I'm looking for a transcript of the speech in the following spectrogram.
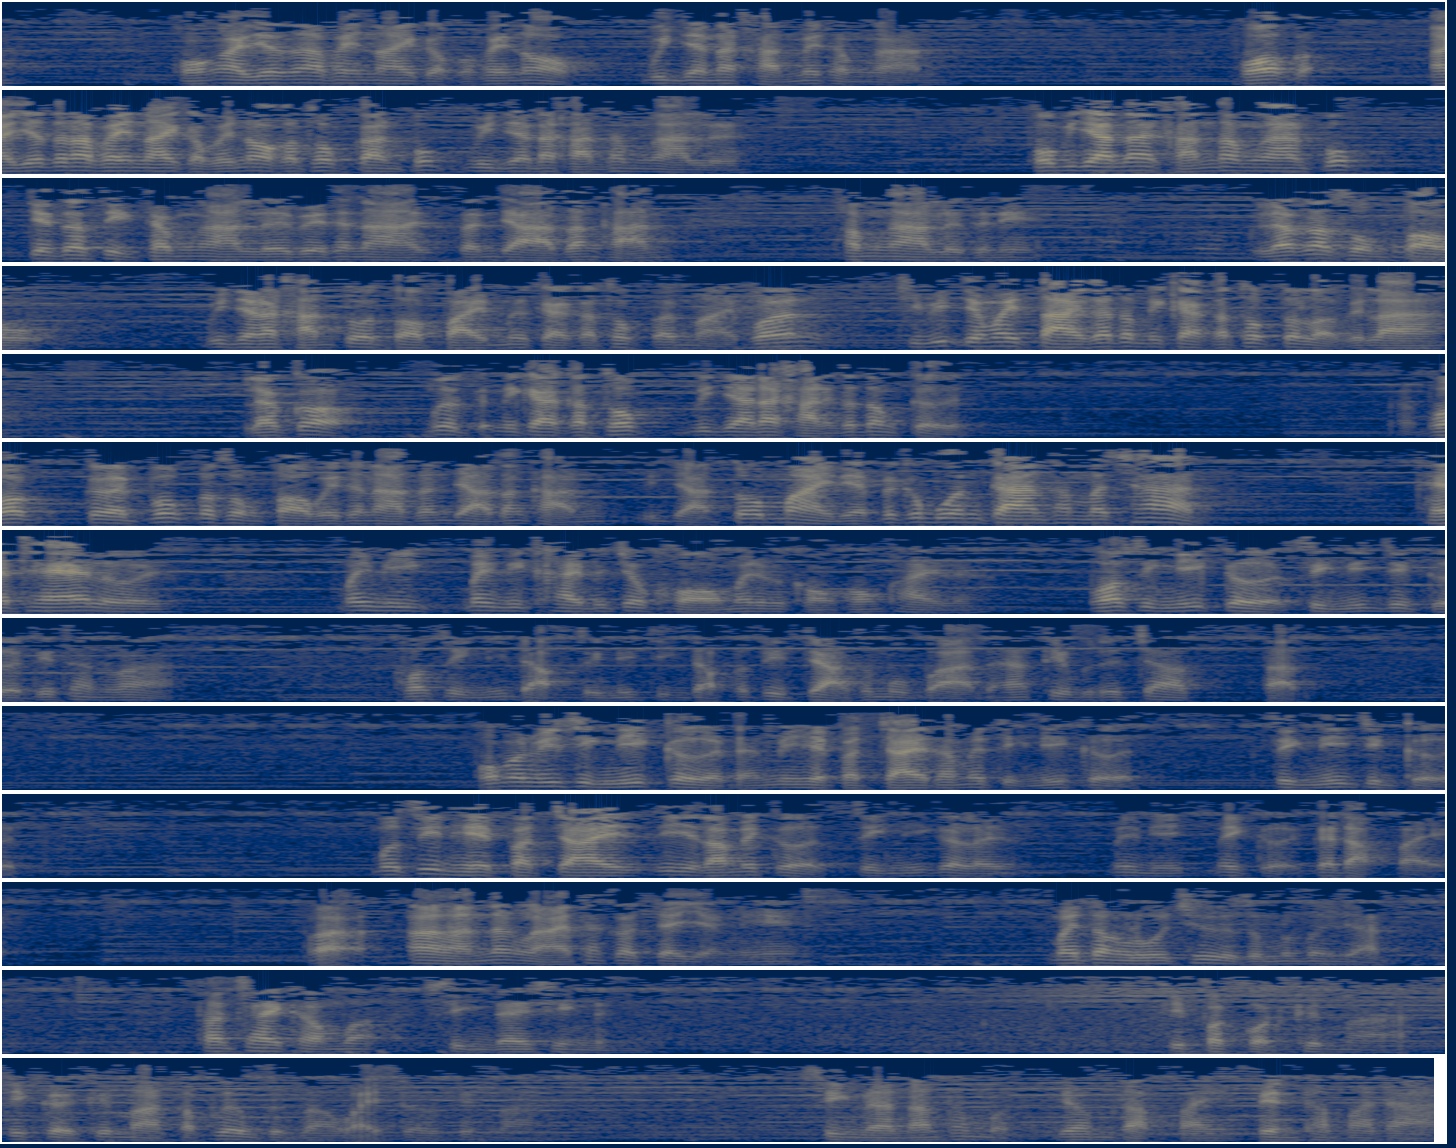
ของอายตนะภายในกับภายนอก วิญญาณขันไม่ทำงาน เพราะอายตนะภายในกับภายนอกกระทบกันปุ๊บวิญญาณขันทำงานเลยพอวิญญาณขันทำงานปุ๊บเจตสิกทำงานเลยเวทนาสัญญาสังขารทำงานเลยตัวนี้ แล้วก็ส่งต่อวิญญาณขันตัวต่อไปเมื่อการกระทบกันใหม่เพราะฉะนั้นชีวิตจะไม่ตายก็ต้องมีการกระทบตลอดเวลา แล้วก็เมื่อมีการกระทบวิญญาณขันก็ต้องเกิดพอเกิดปุ๊บก็ส่งต่อเวทนาสัญญาสังขารวิญญาณตัวใหม่เนี่ยเป็นกระบวนการธรรมชาติ แท้ๆเลย ไม่มีไม่มีใครเป็นเจ้าของไม่ได้เป็นของของใครเลยเพราะสิ่งนี้เกิดสิ่งนี้จึงเกิดที่ท่านว่า เพราะสิ่งนี้ดับสิ่งนี้จึงดับปฏิจจสมุปบาทนะฮะที่พระพุทธเจ้าตัด เพราะมันมีสิ่งนี้เกิดมีเหตุปัจจัยทำให้สิ่งนี้เกิด สิ่งนี้จึงเกิด เมื่อสิ้นเหตุปัจจัยที่จะทำให้เกิดสิ่งนี้ก็เลย ไม่มีไม่เกิดก็ดับไป พระอาหารทั้งหลายถ้านเข้าใจอย่างนี้ ไม่ต้องรู้ชื่อสมมติบัญญัติ ท่านใช้คำว่าสิ่งใดสิ่งหนึ่ง ที่ปรากฏขึ้นมาที่เกิดขึ้นมากระเพื่อมขึ้นมาไหวตัวขึ้นมา สิ่งเหล่านั้นทั้งหมดย่อมดับไปเป็นธรรมดา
